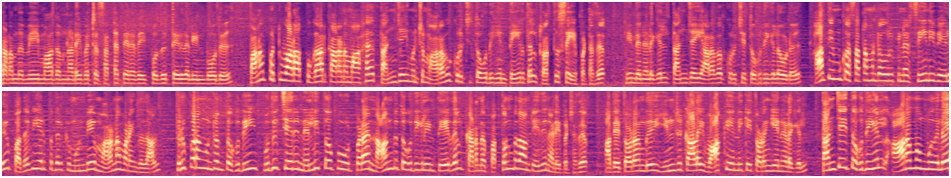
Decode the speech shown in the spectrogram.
கடந்த மே மாதம் நடைபெற்ற சட்டப்பேரவை பொதுத் தேர்தலின் போது பணப்பட்டுவாடா புகார் காரணமாக தஞ்சை மற்றும் அரவக்குறிச்சி தொகுதியின் தேர்தல் ரத்து செய்யப்பட்டது. இந்த நிலையில் தஞ்சை அரவக்குறிச்சி தொகுதிகளோடு அதிமுக சட்டமன்ற உறுப்பினர் சீனிவேலு பதவியேற்பதற்கு முன்பே மரணமடைந்ததால் திருப்பரங்குன்றம் தொகுதி புதுச்சேரி நெல்லித்தோப்பு உட்பட நான்கு தொகுதிகளின் தேர்தல் கடந்த பத்தொன்பதாம் தேதி நடைபெற்றது. அதைத் தொடர்ந்து இன்று காலை வாக்கு எண்ணிக்கை தொடங்கிய நிலையில் தஞ்சை தொகுதியில் ஆரம்பம் முதலே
